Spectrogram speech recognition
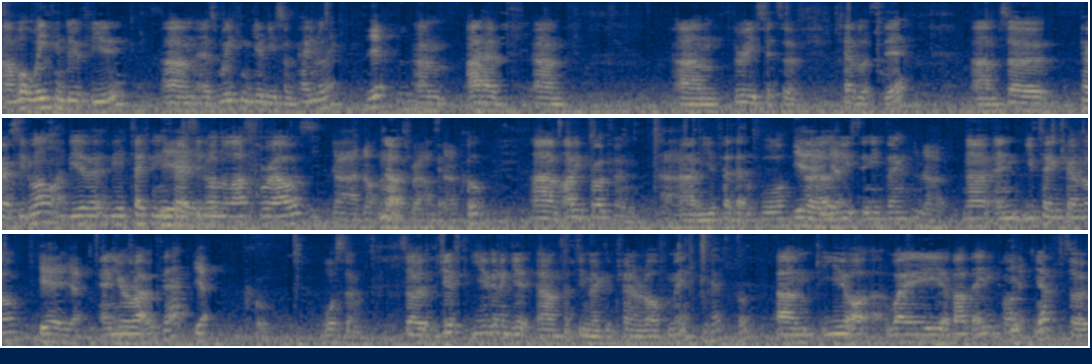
Um, what we can do for you um, is we can give you some pain relief. Yeah. Um, I have um, um, three sets of tablets there. Um, so paracetamol. Have you ever have you taken any Yeah, paracetamol yeah. in the last four hours? Uh, not No. last round, Okay, no. cool. Um, ibuprofen. Uh, Um, you've had that before. yeah, uh, yeah. Used anything? No. No. And you've taken tramadol, Yeah, yeah. and you're right with that? Yeah. Cool. Awesome. So Jeff, you're gonna get um, 50 mg of tramadol for me. Okay, cool. Um, you uh, weigh about 80 pounds. Yep. So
